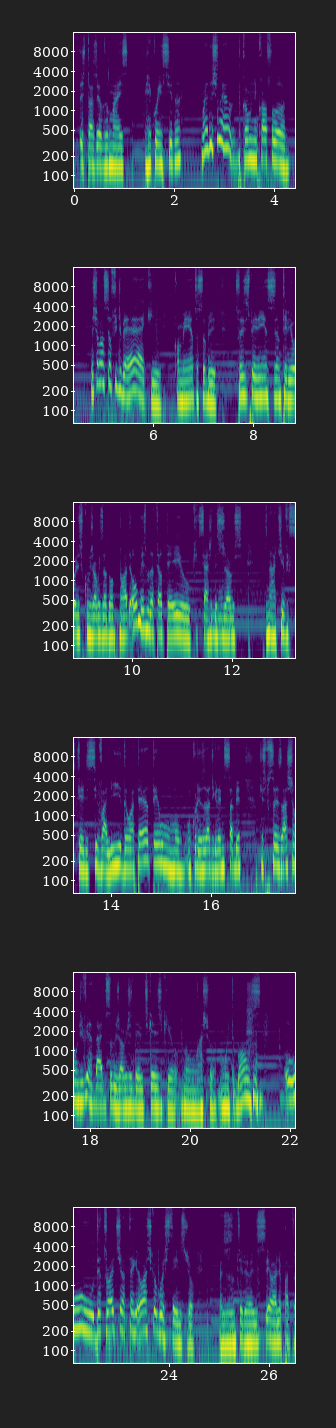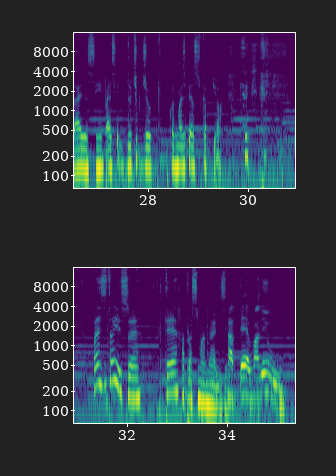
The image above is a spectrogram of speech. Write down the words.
está sendo mais reconhecido. Mas deixa, né? Como o Nicola falou, Deixa lá seu feedback, comenta sobre suas experiências anteriores com jogos da Dontnod, ou mesmo da Telltale, o que, que você acha desses jogos de narrativas que eles se validam. Até eu tenho um, uma curiosidade grande de saber o que as pessoas acham de verdade sobre jogos de David Cage, que eu não acho muito bons. o Detroit, até eu acho que eu gostei desse jogo. Mas os anteriores, você olha para trás assim, parece que é do tipo de jogo que quanto mais eu penso, fica pior. Mas então é isso, é. Até a próxima análise. Até, valeu!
